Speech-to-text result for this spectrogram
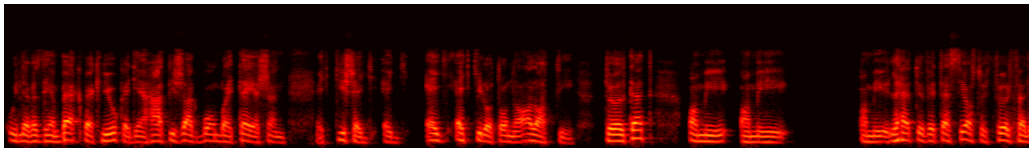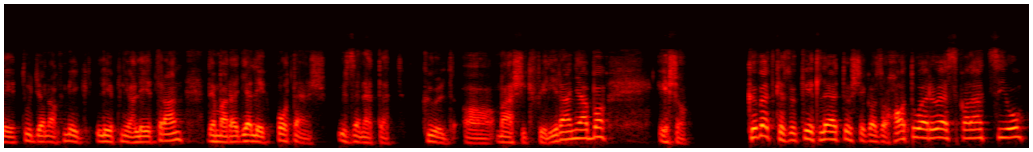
úgynevezett ilyen backpack nuke, egy ilyen hátizsák bomba, egy teljesen egy kis, egy, egy, egy, egy kilotonna alatti töltet, ami, ami, ami lehetővé teszi azt, hogy fölfelé tudjanak még lépni a létrán, de már egy elég potens üzenetet küld a másik fél irányába, és a következő két lehetőség az a hatóerő eszkaláció,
